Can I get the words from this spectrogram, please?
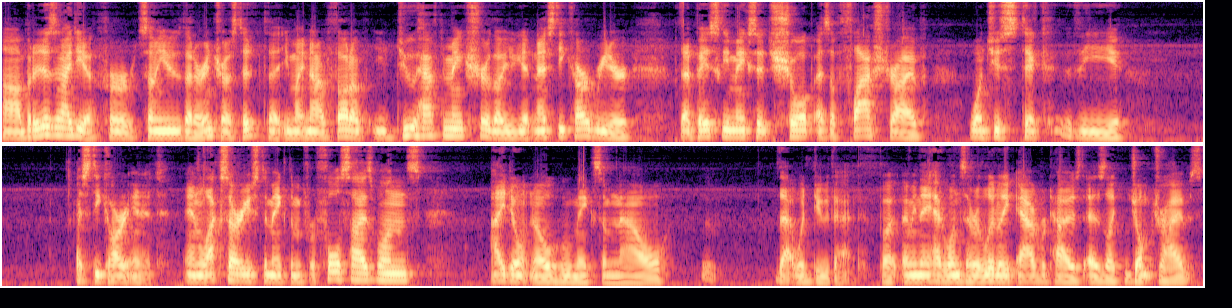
Uh, but it is an idea for some of you that are interested that you might not have thought of. You do have to make sure though you get an SD card reader that basically makes it show up as a flash drive once you stick the SD card in it. And Lexar used to make them for full size ones. I don't know who makes them now that would do that. But I mean, they had ones that were literally advertised as like jump drives,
